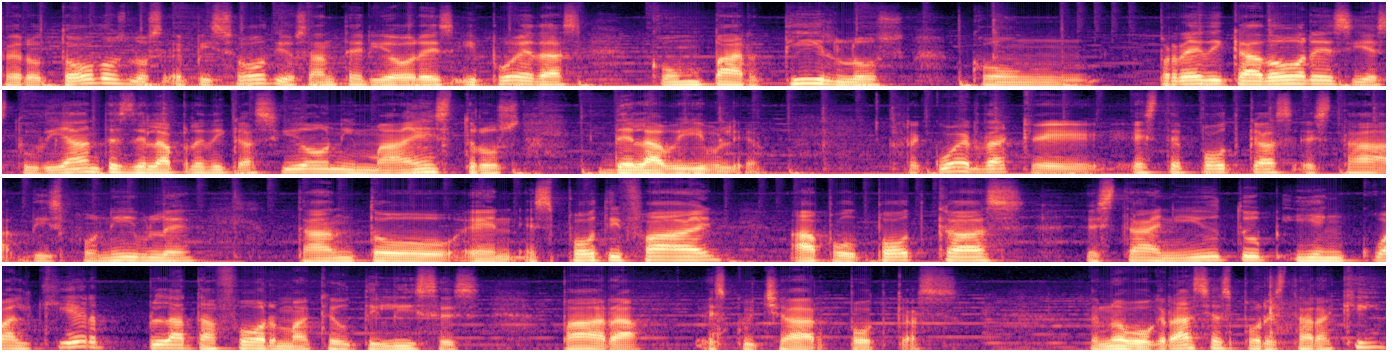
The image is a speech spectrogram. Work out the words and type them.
pero todos los episodios anteriores y puedas compartirlos con predicadores y estudiantes de la predicación y maestros de la Biblia. Recuerda que este podcast está disponible tanto en Spotify, Apple Podcasts, está en YouTube y en cualquier plataforma que utilices para escuchar podcast. De nuevo, gracias por estar aquí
